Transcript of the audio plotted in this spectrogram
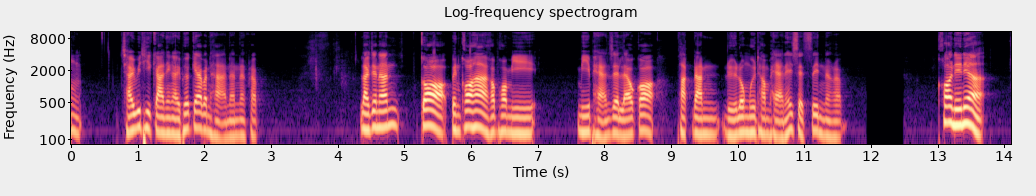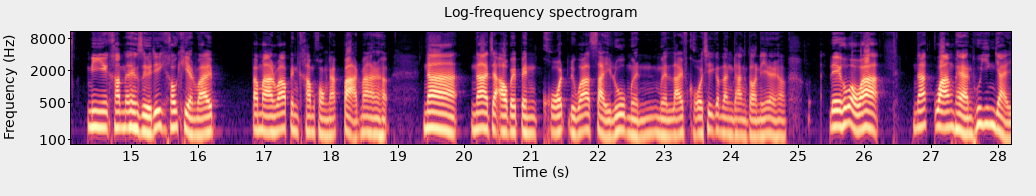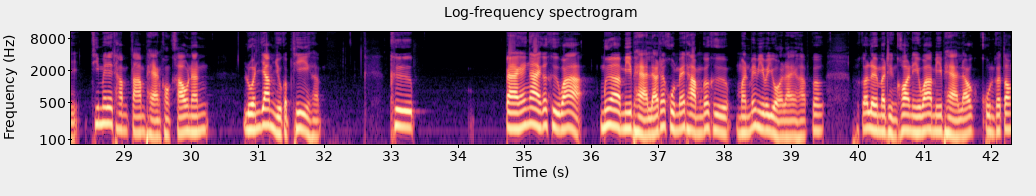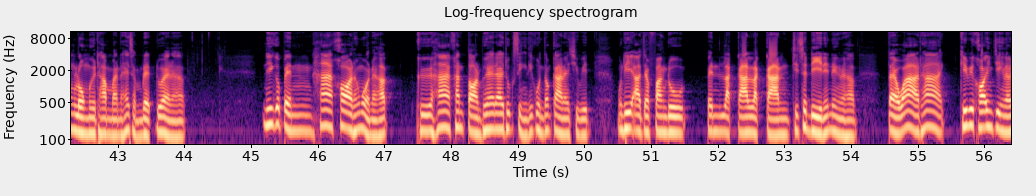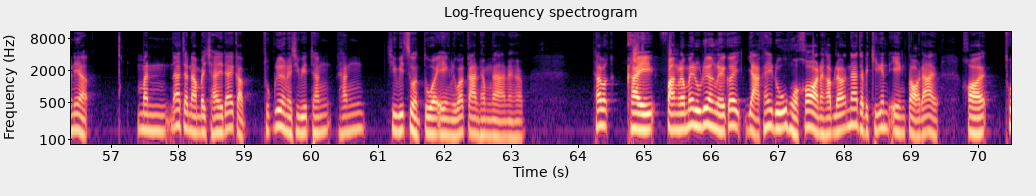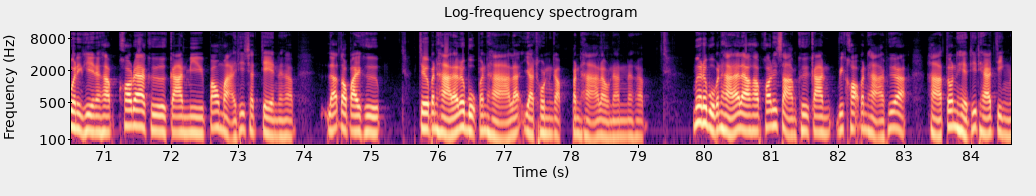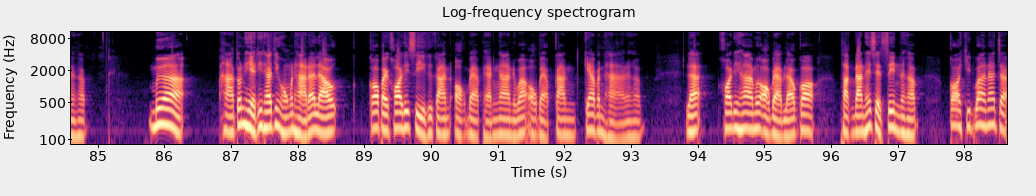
ใช้วิธีการยังไงเพื่อแก้ปัญหานั้นนะครับ หลังจากนั้นก็เป็นข้อ 5 ครับพอมีมีแผนเสร็จแล้วก็ผลักดันหรือลงมือทำแผนให้เสร็จสิ้นนะครับ ข้อนี้เนี่ยมีคำในหนังสือที่เขาเขียนไว้ประมาณว่าเป็นคำของนักปราชญ์มากนะครับ หน่า น่าจะเอาไปเป็นโค้ดหรือว่าใส่รูปเหมือนเหมือนไลฟ์โค้ชที่กำลังดังตอนนี้เลยครับเดเขาบอกว่า นักวางแผนผู้ยิ่งใหญ่ที่ไม่ได้ทำตามแผนของเขานั้นล้วนย่ำอยู่กับที่ครับ คือ แปลง่าย ๆก็คือว่าเมื่อมีแผนแล้วถ้าคุณไม่ทำก็คือมันไม่มีประโยชน์อะไรครับ ก็ก็เลยมาถึงข้อนี้ว่ามีแผนแล้วคุณก็ต้องลงมือทำมันให้สำเร็จด้วยนะครับ นี่ก็เป็น 5 ข้อทั้งหมดนะครับ คือ 5 ขั้นตอนเพื่อให้ได้ทุกสิ่งที่คุณต้องการในชีวิตบางทีอาจจะฟังดูเป็นหลักการหลักการทฤษฎีนิดนึงนะครับ แต่ว่าถ้าคิดวิเคราะห์จริง ๆ แล้วเนี่ยมันน่าจะนำไปใช้ได้กับทุกเรื่องในชีวิตทั้งทั้งชีวิตส่วนตัวเองหรือว่าการทำงานนะครับ ถ้าใครฟังแล้วไม่รู้เรื่องเลย ก็อยากให้รู้หัวข้อนะครับ แล้วน่าจะไปคิดกันเองต่อได้ ขอทวนอีกทีนะครับ ข้อแรกคือการมีเป้าหมายที่ชัดเจนนะครับ และต่อไปคือ เจอปัญหาและระบุปัญหาและอย่าทนกับปัญหาเหล่านั้นนะครับ เมื่อระบุปัญหาได้แล้วครับ ข้อที่ 3 คือการวิเคราะห์ปัญหาเพื่อหาต้นเหตุที่แท้จริงนะครับ เมื่อหาต้นเหตุที่แท้จริงของปัญหาได้แล้ว ก็ไปข้อทีสี่4 คือการออกแบบแผนงานหรือว่าออกแบบการแก้ปัญหานะครับ และข้อที่ 5 เมื่อออกแบบแล้วก็ผลักดันให้เสร็จสิ้นนะครับ ก็คิดว่าน่าจะ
